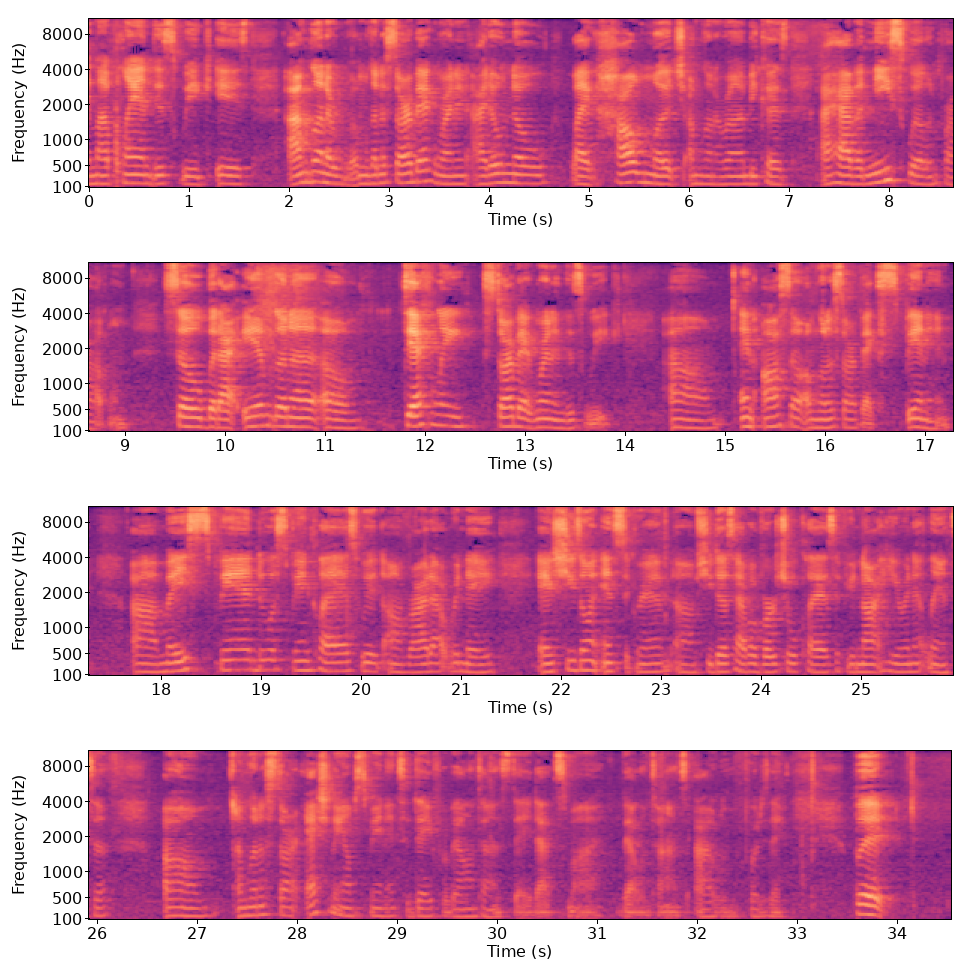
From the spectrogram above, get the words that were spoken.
in my plan this week is I'm gonna I'm gonna start back running. I don't know like how much I'm gonna run because I have a knee swelling problem. So, but I am gonna um, definitely start back running this week. Um, and also, I'm to start back spinning. Uh, may spin, do a spin class with um, Ride Out Renee, and she's on Instagram. Um, she does have a virtual class if you're not here in Atlanta. Um, I'm to start, actually, I'm spinning today for Valentine's Day. That's my Valentine's album for today. But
